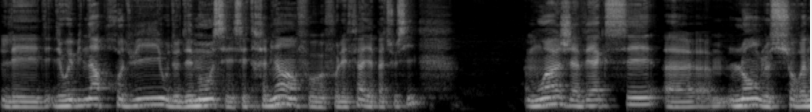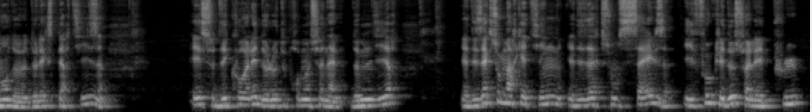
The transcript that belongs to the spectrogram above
les, des webinars produits ou de démos, c'est très bien, il hein, faut, faut les faire, il n'y a pas de souci moi, j'avais accès euh, l'angle sur vraiment de, l'expertise et se décorréler de l'autopromotionnel, de me dire, il y a des actions marketing, il y a des actions sales, il faut que les deux soient les plus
